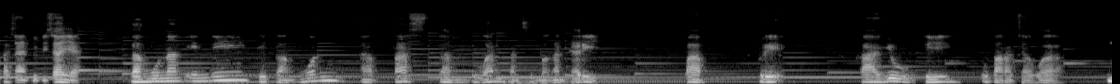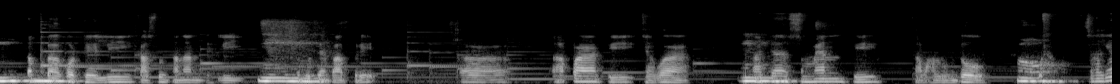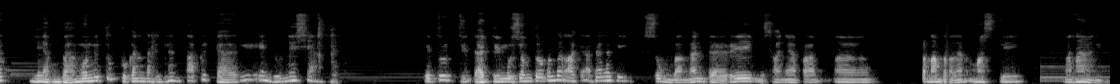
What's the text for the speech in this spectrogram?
bahasa Indonesia ya. Bangunan ini dibangun atas bantuan dan sumbangan dari pabrik kayu di utara Jawa, hmm. tembakau Delhi, Kasultanan Delhi, hmm. kemudian pabrik uh, apa di Jawa, hmm. ada semen di Sawah Lunto. Oh. saya lihat yang bangun itu bukan dari Belanda, tapi dari Indonesia. Itu di, di Museum Trupon lagi ada lagi sumbangan dari misalnya apa uh, penambangan emas di mana ini.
